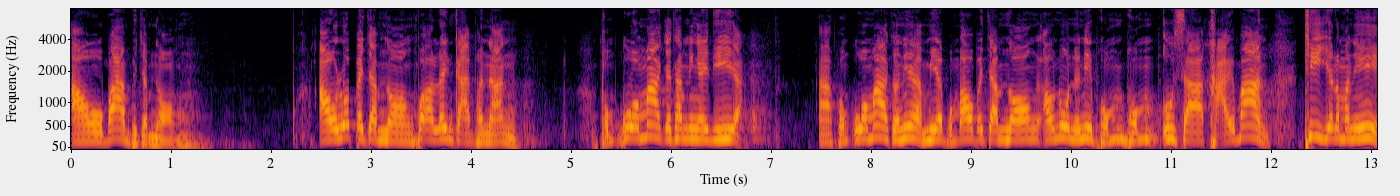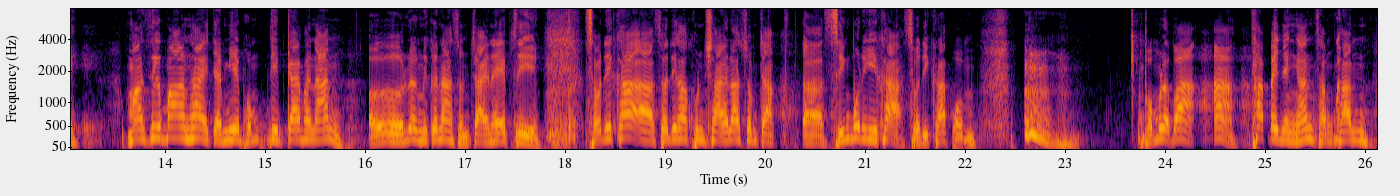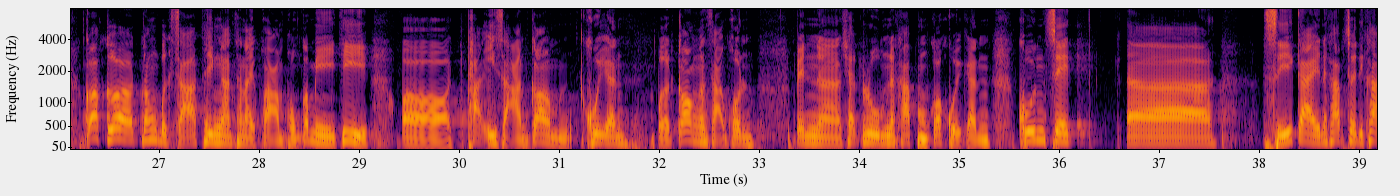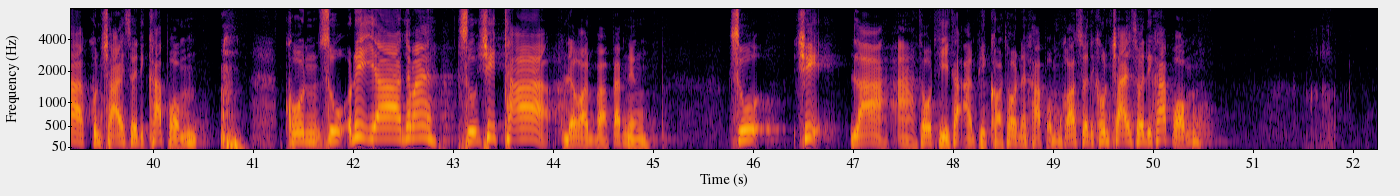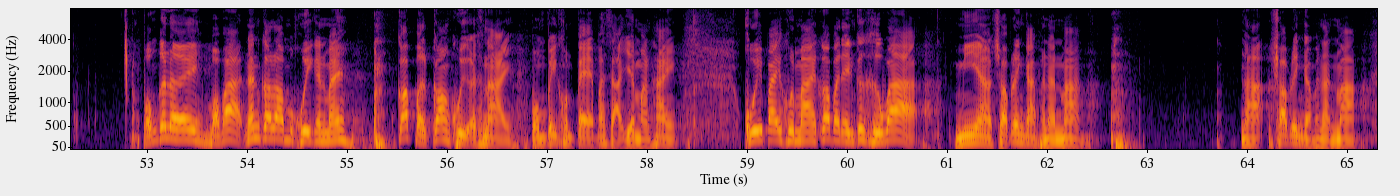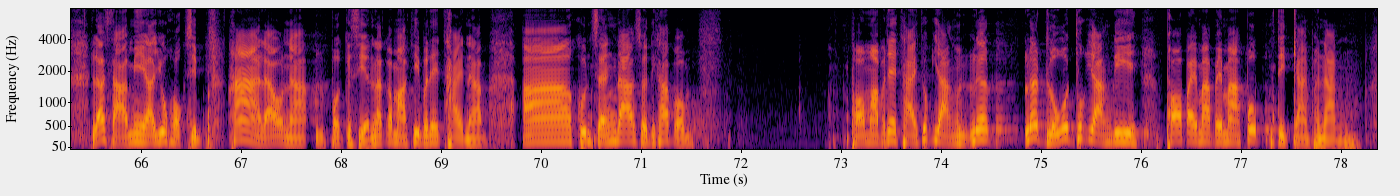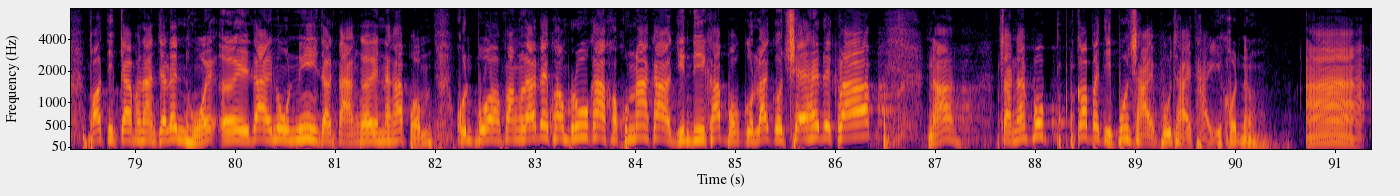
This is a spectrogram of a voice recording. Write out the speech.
เอาบ้านไปจำนอง เอารถไปจำนอง เพราะเล่นการพนัน ผมกลัวมากจะทำยังไงดีอะ อ่าผมกลัวมากตอนเนี้ยเมียผมเอาไปจำนองเอานู่นเอานี่ผมผมอุตส่าห์ขายบ้านที่เยอรมนี มาซื้อบ้านให้แต่เมียผมติดการพนันเออ เรื่องนี้ก็น่าสนใจนะ FC สวัสดีค่ะอ่าสวัสดีค่ะคุณชัยราชชมจากเอ่อสิงห์บุรีค่ะ สวัสดีครับผม ผมเลยว่าอะถ้าเป็นอย่างนั้นสำคัญก็ก็ต้องปรึกษาทีมงานทนายความ ผมก็มีที่เอ่อภาคอีสานก็คุยกัน เปิดกล้องกันสามคน เป็นแชทรูมนะครับ ผมก็คุยกัน คุณเศรษ สีไก่นะครับ สวัสดีค่ะคุณชายสวัสดีครับผม คุณสุริยาใช่ไหมสุชิตาเดี๋ยวก่อนแป๊บหนึ่งสุชิลาอ่าโทษทีถ้าอ่านผิดขอโทษนะครับผมก็สวัสดีคุณชัยสวัสดีครับผม ผมก็เลยบอกว่านั้นก็เรามาคุยกันไหมก็เปิดกล้องคุยกับทนาย ผมเป็นคนแปลภาษาเยอรมันให้ คุยไปคุยมาก็ประเด็นก็คือว่าเมียชอบเล่นการพนันมาก นะชอบเล่นการพนันมาก แล้วสามีอายุ 65 แล้วนะปลดเกษียณแล้วก็มาที่ประเทศไทยนะครับคุณแสงดาวสวัสดีครับผม พอมาประเทศไทยทุกอย่างเลิศเลิศหรูทุกอย่างดี พอไปมาไปมาปุ๊บติดการพนันพอติดการพนันจะเล่นหวยเอ่ยได้นู่นนี่ต่างๆเอ่ยนะครับ ผม คุณบัวฟังแล้วได้ความรู้ค่ะขอบคุณมากค่ะยินดีครับ ผมกดไลค์กดแชร์ให้ด้วยครับ นะ จากนั้นปุ๊บก็ไปติดผู้ชายผู้ชายไทยอีกคนหนึ่ง อ่า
